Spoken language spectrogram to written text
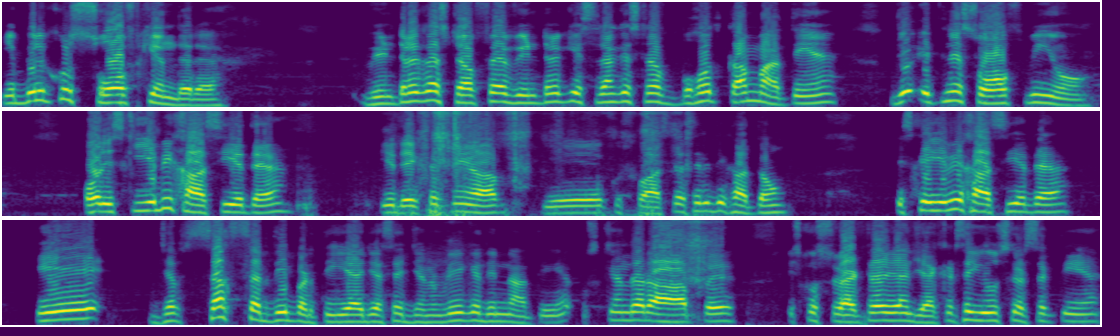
ये बिल्कुल सॉफ्ट के अंदर है। विंटर का स्टफ़ है। विंटर के इस तरह के स्टफ़ बहुत कम आते हैं, जो इतने सॉफ्ट भी हों। और इसकी ये भी खासियत है, ये देख सकते हैं आप, ये कुछ फासले से भी दिखाता हूँ। इसकी ये भी खासियत है कि जब सख्त सर्दी पड़ती है, जैसे जनवरी के दिन आती है, उसके अंदर आप इसको स्वेटर या जैकेट से यूज़ कर सकती हैं।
